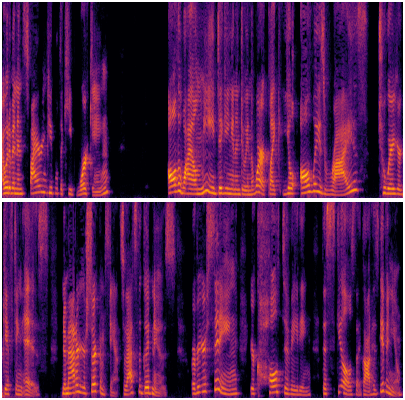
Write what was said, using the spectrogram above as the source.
I would have been inspiring people to keep working all the while me digging in and doing the work. Like you'll always rise to where your gifting is no matter your circumstance. So that's the good news. Wherever you're sitting, you're cultivating the skills that God has given you.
